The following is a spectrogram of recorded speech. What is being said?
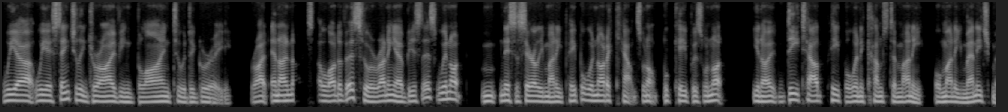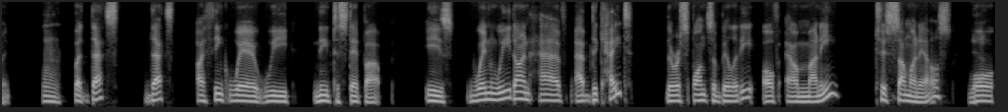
We are we are essentially driving blind to a degree, right? And I know a lot of us who are running our business, we're not necessarily money people, we're not accountants, we're not bookkeepers, we're not you know detailed people when it comes to money or money management. Mm. But that's that's I think where we need to step up is when we don't have abdicate the responsibility of our money to someone else yeah. or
